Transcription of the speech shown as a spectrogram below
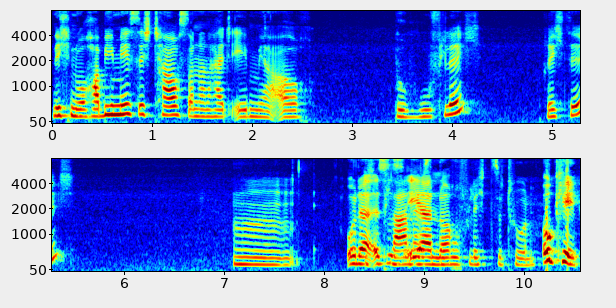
nicht nur hobbymäßig tauchst, sondern halt eben ja auch beruflich, richtig? Oder ich ist es eher noch beruflich zu tun? Okay,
